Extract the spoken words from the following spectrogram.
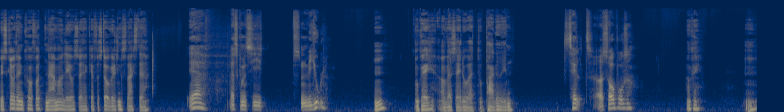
Beskriv den kuffert nærmere, Leo, så jeg kan forstå, hvilken slags det er. Ja, hvad skal man sige? Sådan med hjul. Mm. Okay, og hvad sagde du, at du pakkede i den? Telt og soveposer. Okay. Mm.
